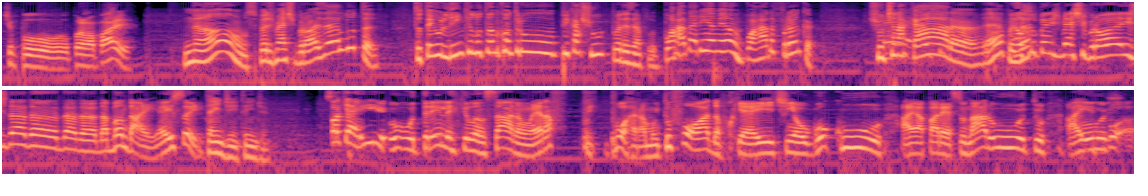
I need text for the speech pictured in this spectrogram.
Tipo, por uma party? Não, Super Smash Bros é luta. Tu tem o Link lutando contra o Pikachu, por exemplo. Porradaria mesmo, porrada franca. Chute na cara. É, pois É é. o Super Smash Bros. Da, da, da, da- da Bandai, é isso aí. Entendi, entendi. Só que aí, o, o trailer que lançaram era. Porra, era muito foda, porque aí tinha o Goku, aí aparece o Naruto, aí pô,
